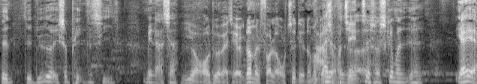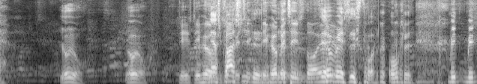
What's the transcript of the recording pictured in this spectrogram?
det, det lyder ikke så pænt at sige Men altså... Jo, du har været jo ikke, når man får lov til det, når man nej, gør sig fortjent til. så skal man... Ja, ja. Jo, jo. Jo, jo. Det, det hører, Lad os bare sige til, det. det hører med til historien. Det hører med til historien, okay. Men, men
